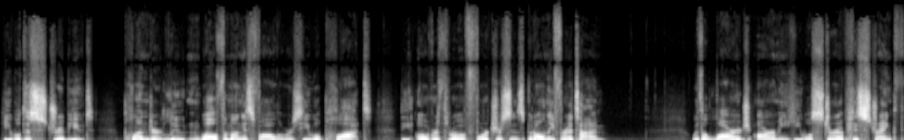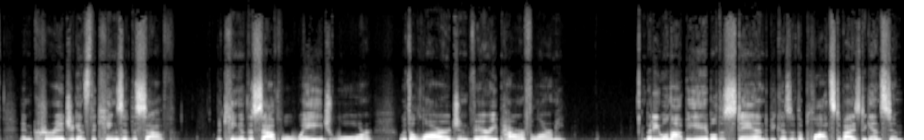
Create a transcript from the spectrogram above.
He will distribute plunder, loot, and wealth among his followers. He will plot the overthrow of fortresses, but only for a time. With a large army, he will stir up his strength and courage against the kings of the south. The king of the south will wage war with a large and very powerful army but he will not be able to stand because of the plots devised against him.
